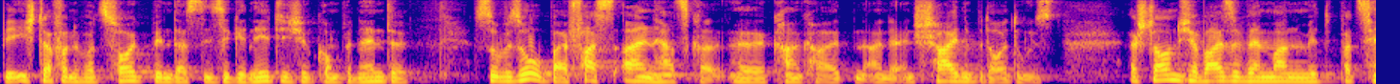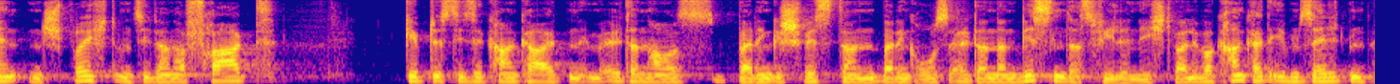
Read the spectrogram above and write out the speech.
wie ich davon überzeugt bin, dass diese genetische Komponente sowieso bei fast allen Herzkrankheiten eine entscheidende Bedeutung ist. Erstaunlicherweise, wenn man mit Patienten spricht und sie danach fragt, gibt es diese Krankheiten im Elternhaus, bei den Geschwistern, bei den Großeltern, dann wissen das viele nicht, weil über Krankheit eben selten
